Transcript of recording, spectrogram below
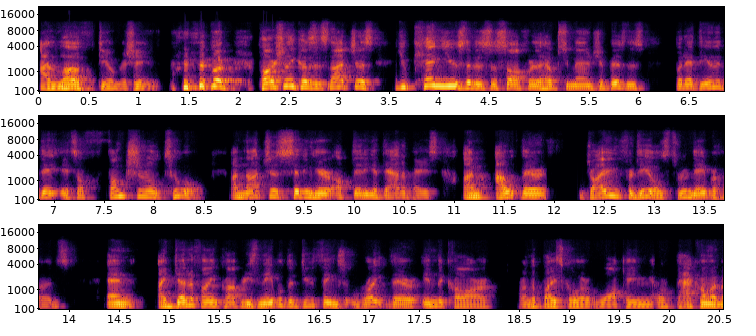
I love Deal Machine, but partially because it's not just, you can use it as a software that helps you manage your business, but at the end of the day, it's a functional tool. I'm not just sitting here updating a database. I'm out there driving for deals through neighborhoods and identifying properties and able to do things right there in the car or on the bicycle or walking or back home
